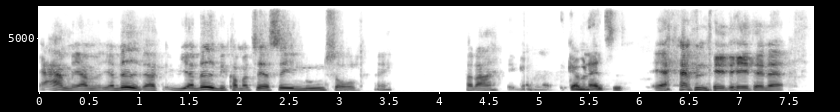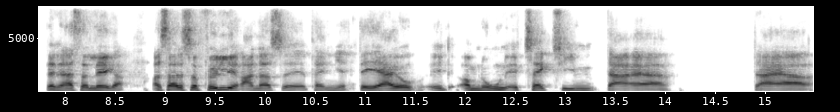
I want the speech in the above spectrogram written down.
Ja, men jeg, jeg, ved, der, jeg ved, vi kommer til at se en moonsault, ikke? For dig. Det kan man, det kan man altid. Ja, men det er det. Den er, den er så lækker. Og så er det selvfølgelig Randers øh, Panje. Det er jo et, om nogen et tag team, der er, der er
